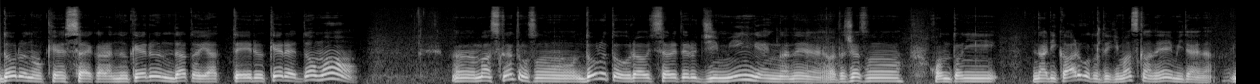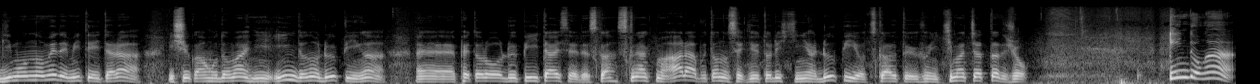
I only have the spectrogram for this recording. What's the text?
ドルの決済から抜けるんだとやっているけれどもうん、まあ少なくともそのドルと裏打ちされている人民元がね私はその本当に成り代わることできますかね？みたいな。疑問の目で見ていたら、1週間ほど前にインドのルピーが、えー、ペトロルピー体制ですか？少なくともアラブとの石油取引にはルピーを使うというふうに決まっちゃったでしょう。インドが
